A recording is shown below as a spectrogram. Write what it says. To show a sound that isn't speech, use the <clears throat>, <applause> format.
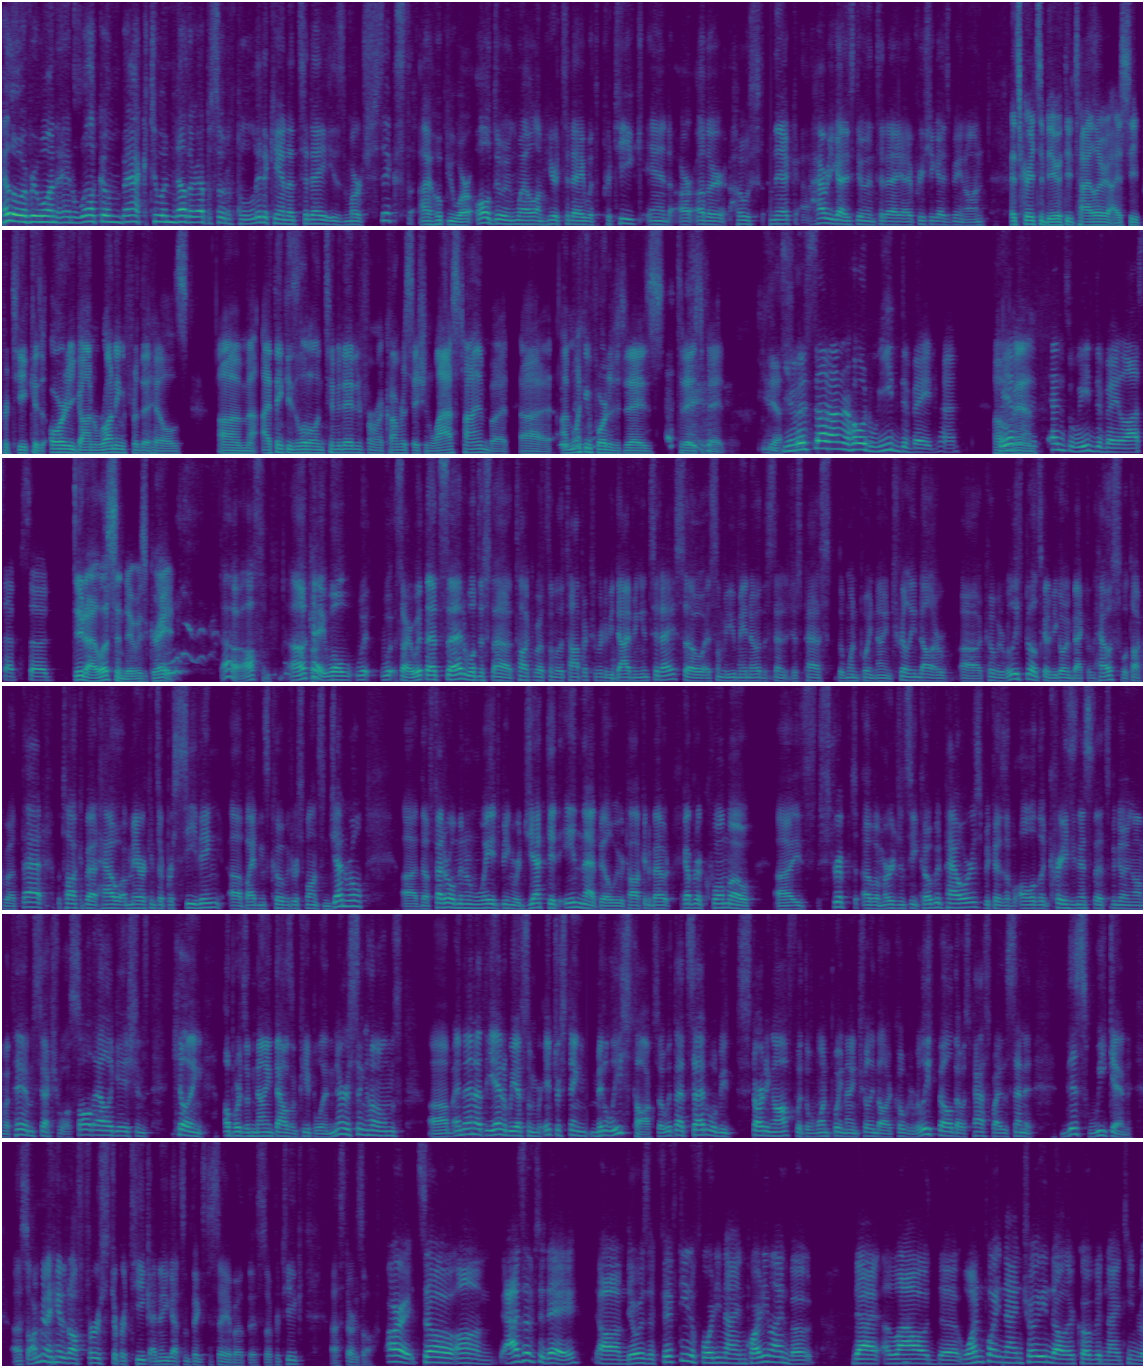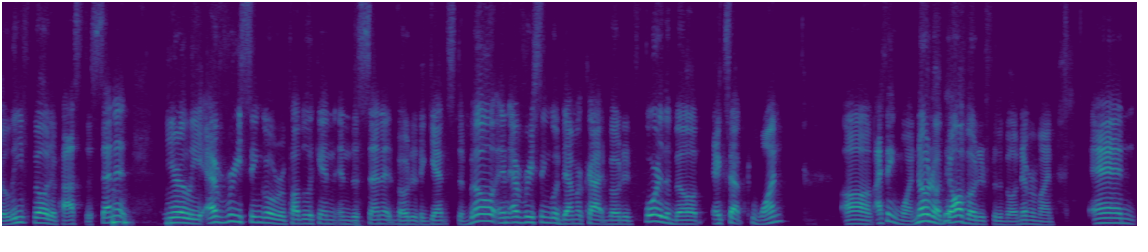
Hello, everyone, and welcome back to another episode of Politicana. Today is March 6th. I hope you are all doing well. I'm here today with Prateek and our other host, Nick. How are you guys doing today? I appreciate you guys being on. It's great to be with you, Tyler. I see Prateek has already gone running for the hills. Um, I think he's a little intimidated from our conversation last time, but uh, I'm looking forward to today's today's debate. <laughs> Yes. You missed out on our whole weed debate, man. Oh we had man, an intense weed debate last episode. Dude, I listened. It was great. <laughs> Oh, awesome. Okay, well, sorry. With that said, we'll just uh, talk about some of the topics we're going to be diving in today. So, as some of you may know, the Senate just passed the 1.9 trillion dollar uh, COVID relief bill. It's going to be going back to the House. We'll talk about that. We'll talk about how Americans are perceiving uh, Biden's COVID response in general. Uh, the federal minimum wage being rejected in that bill we were talking about. Governor Cuomo uh, is stripped of emergency COVID powers because of all the <laughs> craziness that's been going on with him, sexual assault allegations, killing upwards of 9,000 people in nursing homes. Um, and then at the end, we have some interesting Middle East talk. So, with that said, we'll be starting off with the $1.9 trillion COVID relief bill that was passed by the Senate this weekend. Uh, so, I'm going to hand it off first to Prateek. I know you got some things to say about this. So, Prateek, uh, start us off. All right. So, um, as of today, um, there was a 50 to 49 party line vote that allowed the 1.9 trillion dollar COVID-19 relief bill to pass the Senate. Nearly every single Republican in the Senate voted against the bill, and every single Democrat voted for the bill except one. Um, I think one. No, no, they all voted for the bill. Never mind. And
